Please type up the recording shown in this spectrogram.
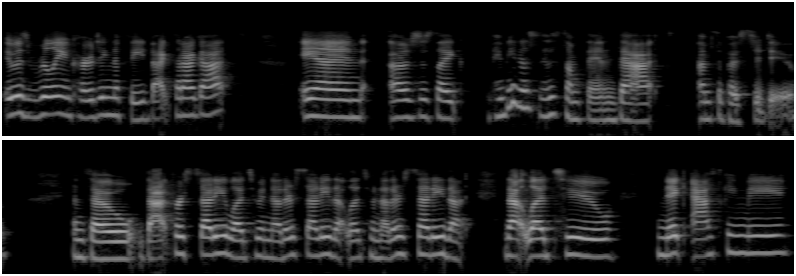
it was really encouraging the feedback that I got. And I was just like, maybe this is something that I'm supposed to do. And so that first study led to another study that led to another study that that led to Nick asking me,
